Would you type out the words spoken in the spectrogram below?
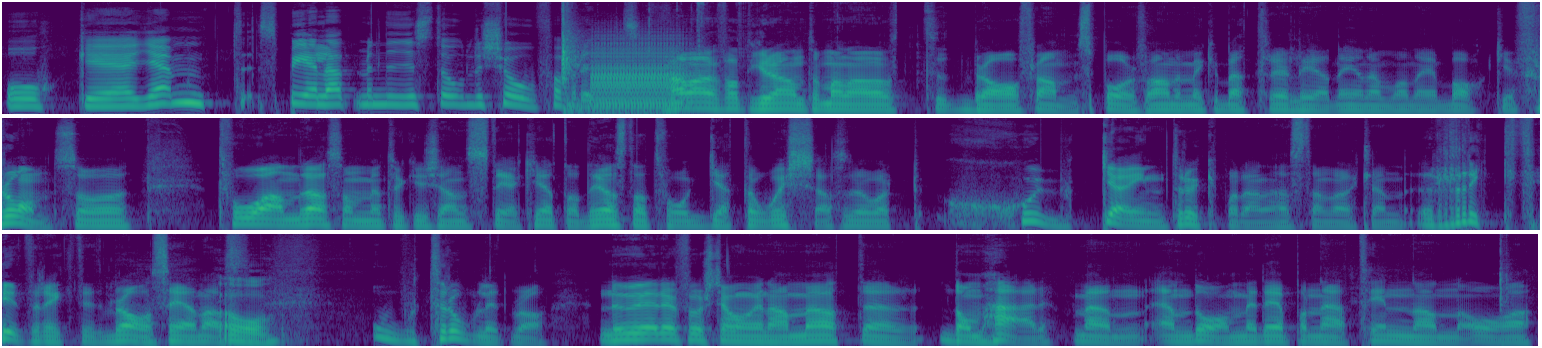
Och eh, jämnt spelat med nio Stole the Show-favorit. Han hade fått grönt om han hade haft ett bra framspår, för han är mycket bättre i ledningen än vad han är bakifrån. Så två andra som jag tycker känns stekheta. Dels då två Get a Wish, alltså det har varit sjuka intryck på den hästen verkligen. Riktigt, riktigt bra senast. Oh. Otroligt bra. Nu är det första gången han möter de här, men ändå med det på näthinnan och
